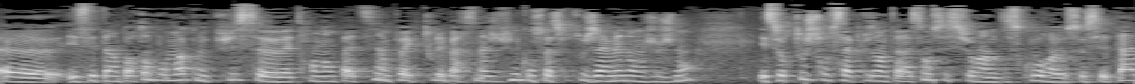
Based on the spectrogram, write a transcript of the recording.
Euh, et c'était important pour moi qu'on puisse euh, être en empathie un peu avec tous les personnages du film, qu'on soit surtout jamais dans le jugement. Et surtout, je trouve ça plus intéressant aussi sur un discours euh, sociétal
